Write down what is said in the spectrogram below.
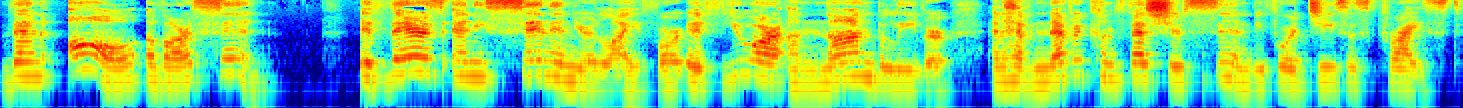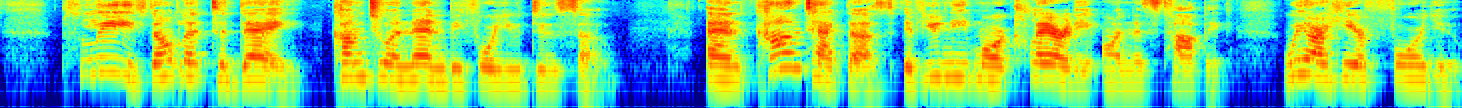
than all of our sin. If there's any sin in your life, or if you are a non believer and have never confessed your sin before Jesus Christ, please don't let today come to an end before you do so. And contact us if you need more clarity on this topic. We are here for you.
